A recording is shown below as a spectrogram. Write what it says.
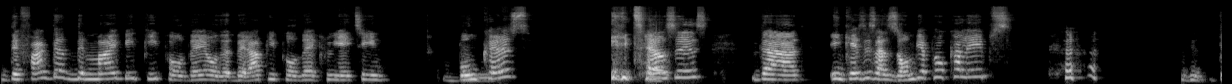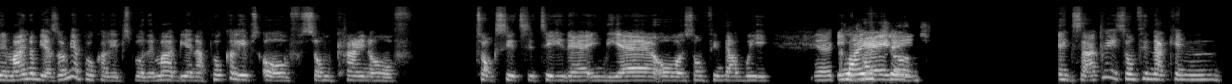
the fact that there might be people there or that there are people there creating mm-hmm. bunkers, mm-hmm. it tells yeah. us that in case there's a zombie apocalypse, there might not be a zombie apocalypse, but there might be an apocalypse of some kind of toxicity there in the air or something that we yeah climate change. Exactly something that can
